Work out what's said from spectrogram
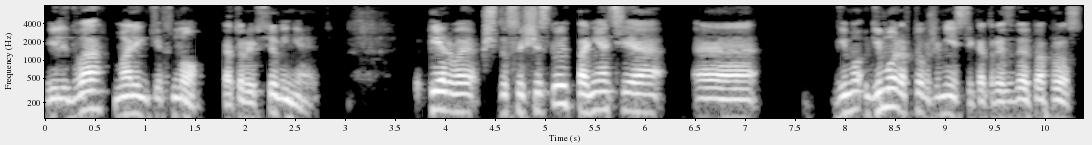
или два маленьких «но» которые все меняют. Первое, что существует понятие э, Гемора в том же месте, который задает вопрос,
